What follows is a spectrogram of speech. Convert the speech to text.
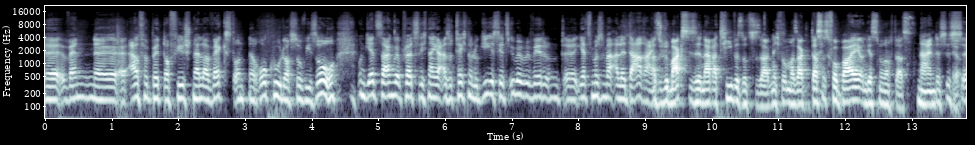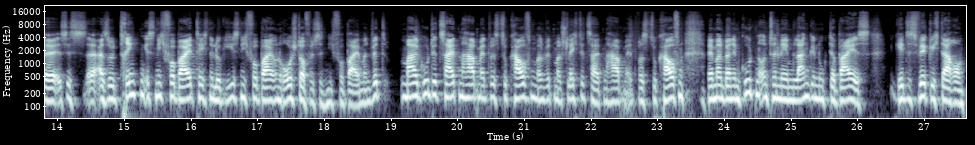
äh, wenn eine Alphabet doch viel schneller wächst und eine Roku doch sowieso. Und jetzt sagen wir plötzlich, naja, also Technologie ist jetzt überbewertet und äh, jetzt müssen wir alle da rein. Also du magst diese Narrative sozusagen nicht, wo man sagt, das ist vorbei und jetzt nur noch das. Nein, das ist, ja. äh, es ist, äh, also Trinken ist nicht vorbei, Technologie ist nicht vorbei und Rohstoffe sind nicht vorbei. Man wird mal gute Zeiten haben, etwas zu kaufen, man wird mal schlechte Zeiten haben, etwas zu kaufen. Wenn man bei einem guten Unternehmen lang genug dabei ist, geht es wirklich darum,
